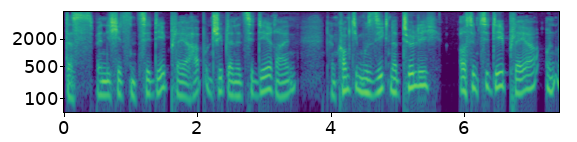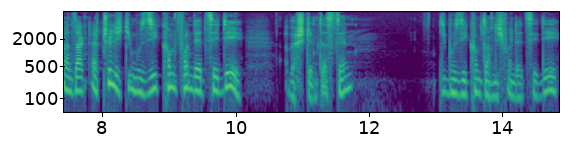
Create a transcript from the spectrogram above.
dass wenn ich jetzt einen CD-Player habe und schiebe da eine CD rein, dann kommt die Musik natürlich aus dem CD-Player und man sagt natürlich, die Musik kommt von der CD. Aber stimmt das denn? Die Musik kommt doch nicht von der CD.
